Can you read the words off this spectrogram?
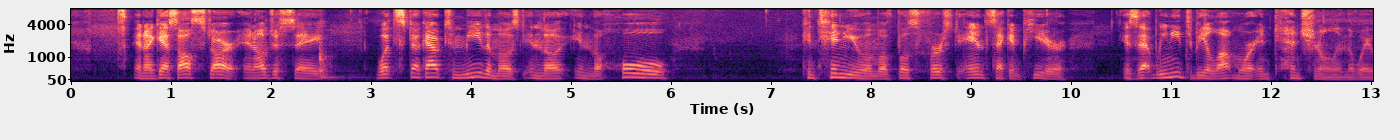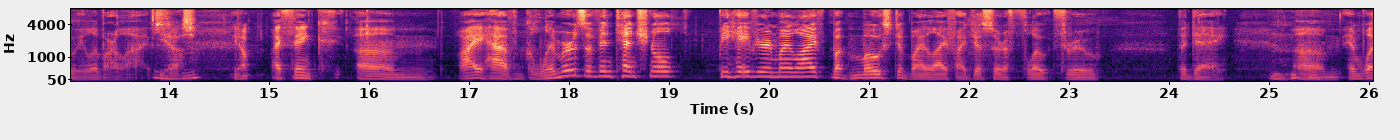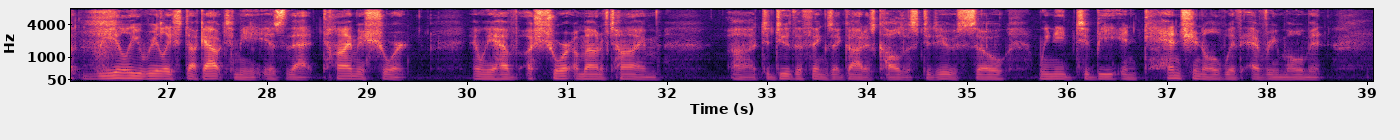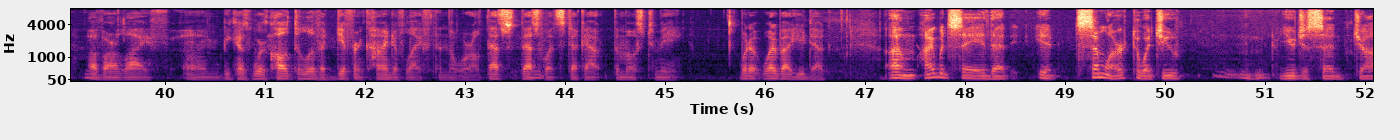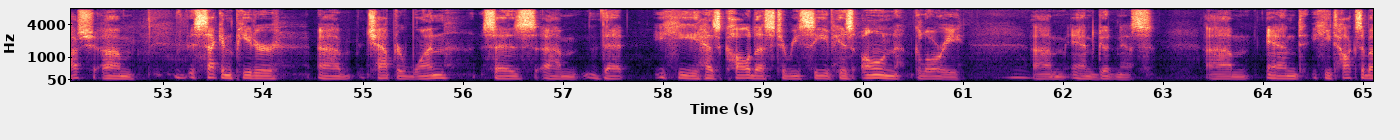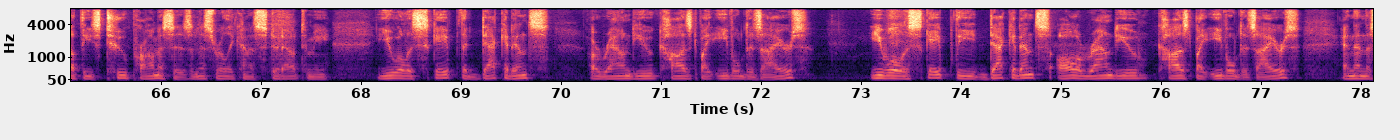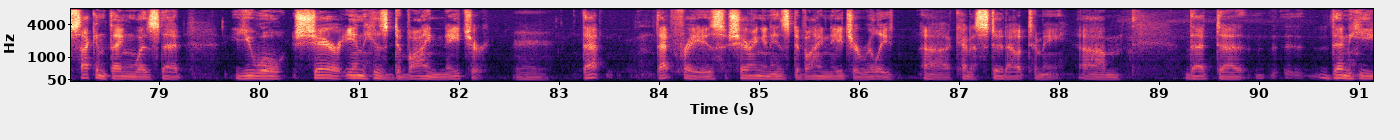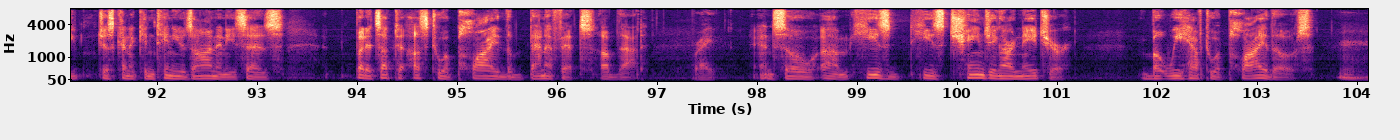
And I guess I'll start, and I'll just say, what stuck out to me the most in the in the whole continuum of both First and Second Peter is that we need to be a lot more intentional in the way we live our lives. Yes. Yep. I think um, I have glimmers of intentional behavior in my life, but most of my life I just sort of float through the day. Um, and what really, really stuck out to me is that time is short, and we have a short amount of time uh, to do the things that God has called us to do. So we need to be intentional with every moment of our life um, because we're called to live a different kind of life than the world. That's that's what stuck out the most to me. What what about you, Doug? Um, I would say that it's similar to what you you just said, Josh. Um, Second Peter uh, chapter one says um, that he has called us to receive his own glory um, and goodness. Um, and he talks about these two promises, and this really kind of stood out to me. You will escape the decadence around you caused by evil desires. You will escape the decadence all around you caused by evil desires. And then the second thing was that you will share in his divine nature. That that phrase, sharing in his divine nature, really uh, kind of stood out to me. Um, that uh, then he just kind of continues on and he says, but it's up to us to apply the benefits of that. Right. And so um, he's he's changing our nature, but we have to apply those.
